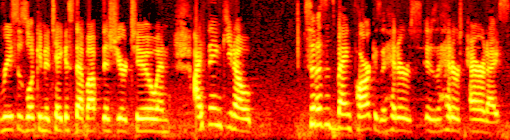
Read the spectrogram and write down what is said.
Rhys is looking to take a step up this year too. And I think you know. Citizens Bank Park is a hitter's is a hitter's paradise,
